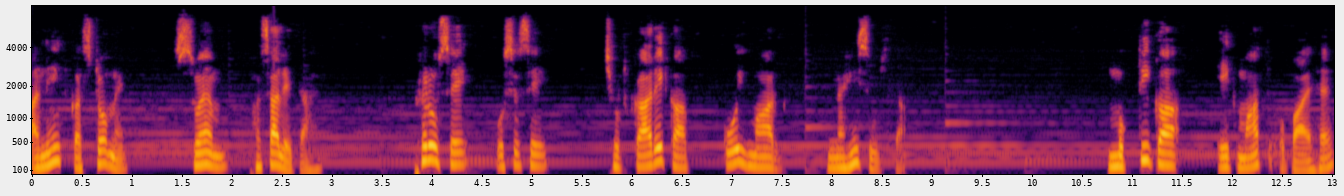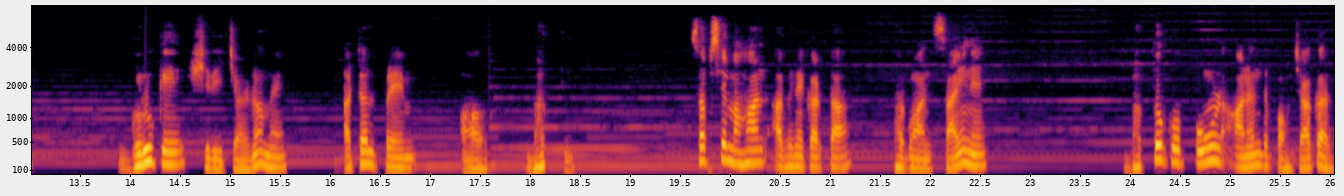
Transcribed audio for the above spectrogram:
अनेक कष्टों में स्वयं फंसा लेता है। फिर उसे, उससे छुटकारे का कोई मार्ग नहीं सूझता। मुक्ति का एकमात्र उपाय है। गुरु के श्री चरणों में अटल प्रेम और भक्ति। सबसे महान अभिनयकर्ता भगवान साई ने भक्तों को पूर्ण आनंद पहुंचाकर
